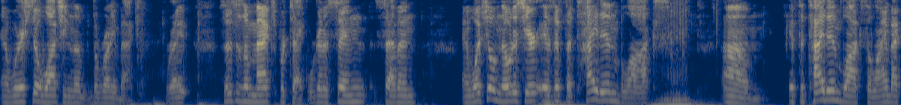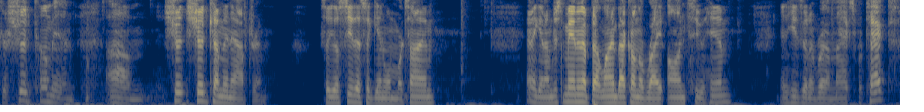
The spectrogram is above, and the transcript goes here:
and we're still watching the, the running back right? So this is a max protect. We're going to send seven. And what you'll notice here is if the tight end blocks, um, if the tight end blocks, the linebacker should come in, um, should should come in after him. So you'll see this again one more time. And again, I'm just manning up that linebacker on the right onto him. And he's going to run a max protect.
